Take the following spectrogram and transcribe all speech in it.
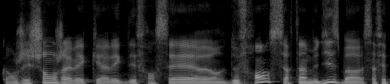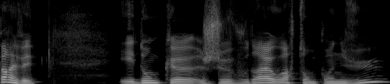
quand j'échange avec, avec des Français de France, certains me disent bah, ça fait pas rêver. Et donc, je voudrais avoir ton point de vue.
